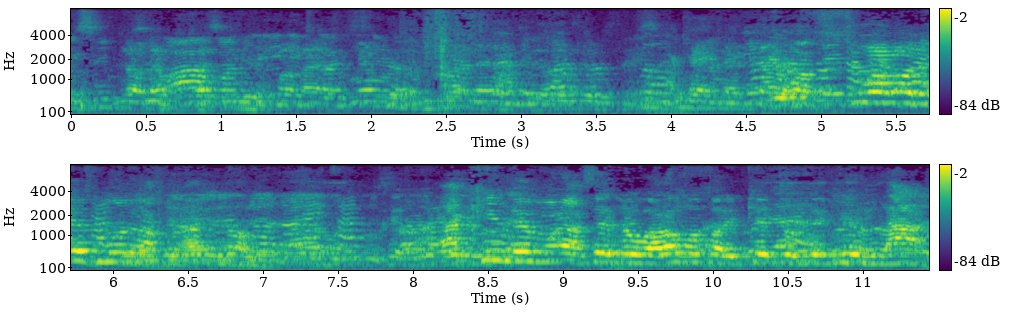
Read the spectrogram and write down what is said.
you see? No, that was one this day year. he got Remember? serious. I came that It was Thursday. smaller this morning. I said, I don't No, know. no, it's- I came there morning, I said, no, I don't want for the kids to make me I laugh.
